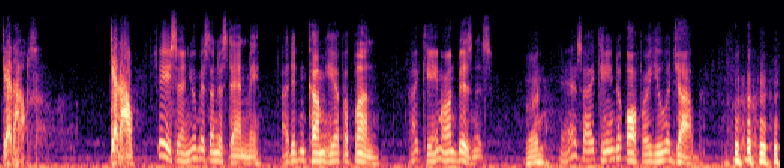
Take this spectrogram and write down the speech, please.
Get out. Get out. Jason, you misunderstand me. I didn't come here for fun. I came on business. What? Yes, I came to offer you a job. oh,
